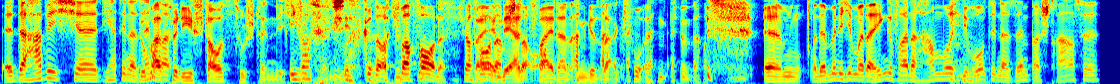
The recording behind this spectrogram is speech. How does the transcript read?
Äh, da habe ich, äh, die hat in der Du Semper- warst für die Staus zuständig. ich war für, ja, genau, ich war vorne. Ich war bei vorne am NDR Stau. 2 dann angesagt wurden. Genau. Ähm, und dann bin ich immer dahin gefahren nach Hamburg. Die wohnte in der Semperstraße.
